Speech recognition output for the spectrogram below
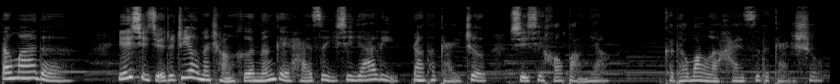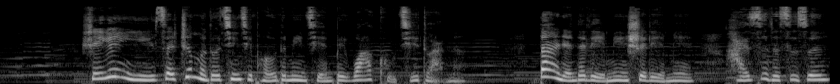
当妈的。”也许觉得这样的场合能给孩子一些压力，让他改正、学习好榜样，可他忘了孩子的感受。谁愿意在这么多亲戚朋友的面前被挖苦揭短呢？大人的脸面是脸面，孩子的自尊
